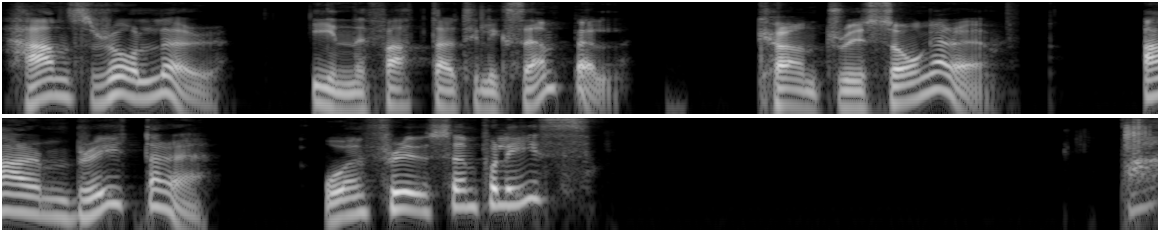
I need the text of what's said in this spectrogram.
Hans roller innefattar till exempel countrysångare, armbrytare och en frusen polis. Va?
